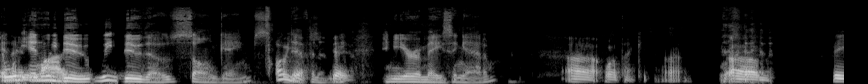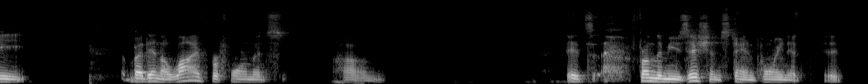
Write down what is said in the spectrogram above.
And, we, and we do we do those song games. Oh yes, definitely. yeah. And you're amazing at them. Uh, well, thank you. Um, the but in a live performance um, it's from the musician standpoint it, it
